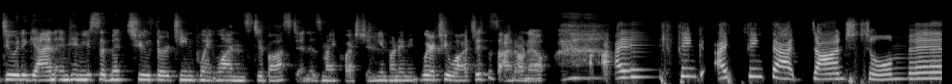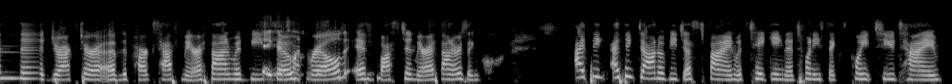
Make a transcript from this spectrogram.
do it again? And can you submit two 13.1s to Boston? Is my question. You know what I mean? Wear two watches? I don't know. I think I think that Don Schulman, the director of the Parks Half Marathon, would be Take so thrilled if Boston marathoners and I think I think Don would be just fine with taking the 26.2 time.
